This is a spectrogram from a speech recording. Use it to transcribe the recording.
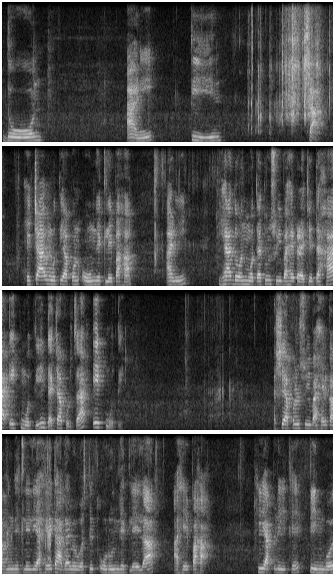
दोन आणि तीन चार. हे चार मोती आपण ओवून घेतले पहा. आणि ह्या दोन मोत्यातून सुई बाहेर काढायची तर हा एक मोती आणि त्याच्या पुढचा एक मोती. अशी आपण सुई बाहेर काढून घेतलेली आहे. धागा व्यवस्थित ओढून घेतलेला आहे. पहा. ही आपली इथे तीन गोल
